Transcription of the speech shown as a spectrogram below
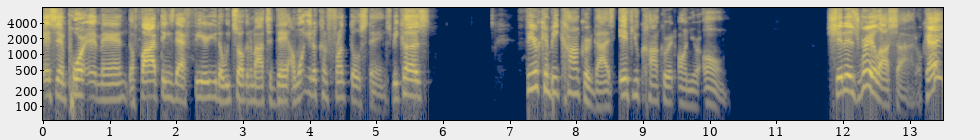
it's important, man. The five things that fear you that we're talking about today, I want you to confront those things because fear can be conquered, guys, if you conquer it on your own. Shit is real outside, okay?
